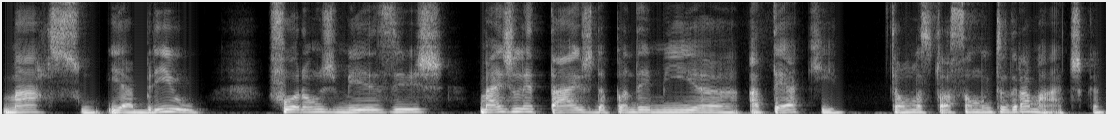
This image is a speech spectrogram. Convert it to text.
março e abril foram os meses mais letais da pandemia até aqui. Então, uma situação muito dramática.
